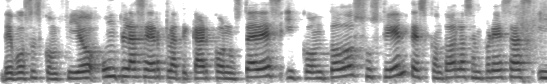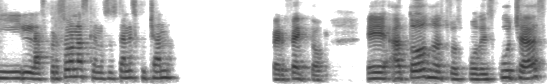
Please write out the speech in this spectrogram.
de Voces Confío. Un placer platicar con ustedes y con todos sus clientes, con todas las empresas y las personas que nos están escuchando. Perfecto. Eh, a todos nuestros podescuchas,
